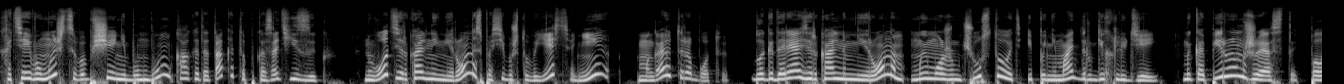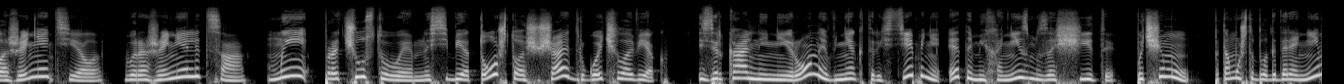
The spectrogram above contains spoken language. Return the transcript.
Хотя его мышцы вообще не бум-бум, как это так, это показать язык. Ну вот, зеркальные нейроны, спасибо, что вы есть, они помогают и работают. Благодаря зеркальным нейронам мы можем чувствовать и понимать других людей. Мы копируем жесты, положение тела, выражение лица. Мы прочувствуем на себе то, что ощущает другой человек. Зеркальные нейроны в некоторой степени это механизм защиты. Почему? Потому что благодаря ним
